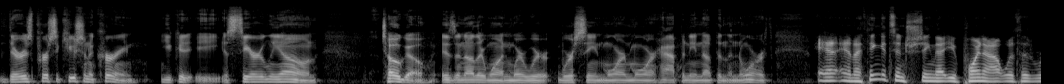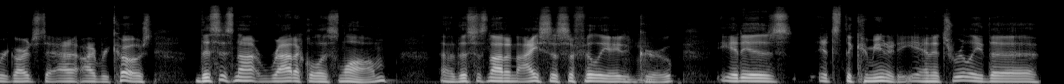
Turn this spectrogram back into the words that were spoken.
there is persecution occurring. You could Sierra Leone, Togo is another one where we're we're seeing more and more happening up in the north. And, and I think it's interesting that you point out with regards to uh, Ivory Coast, this is not radical Islam. Uh, this is not an ISIS affiliated group. It is it's the community, and it's really the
